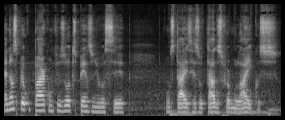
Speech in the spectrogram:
É não se preocupar com o que os outros pensam de você, com os tais resultados formulaicos.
